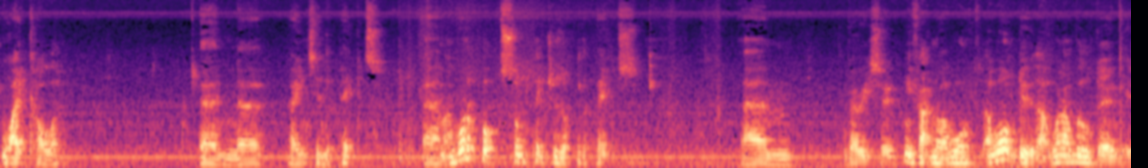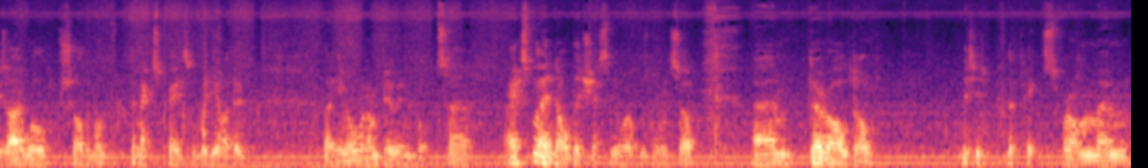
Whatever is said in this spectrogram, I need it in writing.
White Collar and uh, painting the Picts. Um, I'm going to put some pictures up of the Picts um, very soon. In fact, no, I won't. I won't do that. What I will do is I will show them on the next painting video I do. Let you know what I'm doing. But uh, I explained all this yesterday what I was doing, so um, they're all done. This is the Picts from um,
